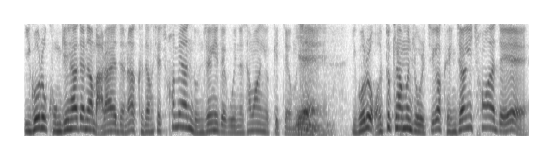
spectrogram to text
이거를 공개해야 되나 말아야 되나 그 당시에 첨예한 논쟁이 되고 있는 상황이었기 때문에 예. 이거를 어떻게 하면 좋을지가 굉장히 청와대의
